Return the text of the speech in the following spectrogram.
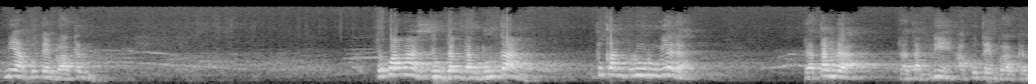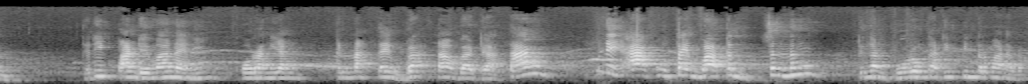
Ini aku tembakan Coba mas diundang dangdutan. Itu kan peluru ya dah. Datang dah. Datang nih aku tembakan. Jadi pandai mana ini orang yang kena tembak tambah datang. Ini aku tembakan. Seneng dengan burung tadi pinter mana pak?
